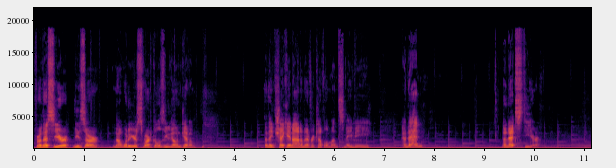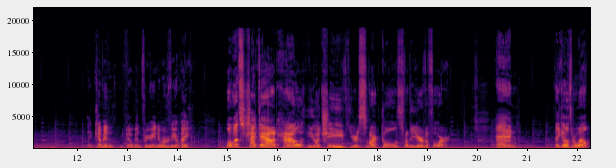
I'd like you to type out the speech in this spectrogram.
for this year, these are, now, what are your SMART goals? And you go and give them. Then they check in on them every couple of months, maybe and then the next year, they come in, go in for your annual review. Hey, well, let's check out how you achieved your SMART goals from the year before. And they go through, well,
